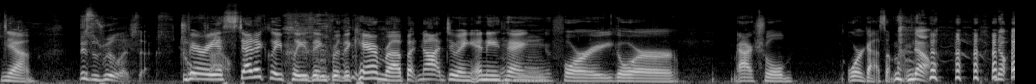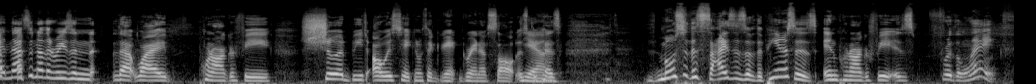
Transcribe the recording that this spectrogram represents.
yeah. This is real life sex. Troll Very style. aesthetically pleasing for the camera, but not doing anything Mm-hmm. for your actual orgasm. No, no, and that's another reason that why pornography should be always taken with a grain of salt is Yeah. because most of the sizes of the penises in pornography is for the length.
